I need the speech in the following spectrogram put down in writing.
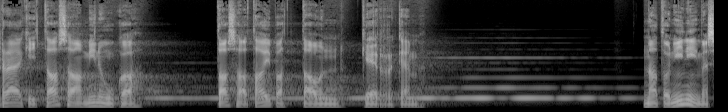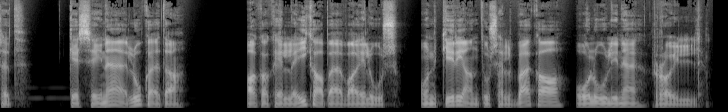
räägi tasa minuga, tasa taibata on kergem. Nad on inimesed, kes ei näe lugeda, aga kelle igapäevaelus on kirjandusel väga oluline roll.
